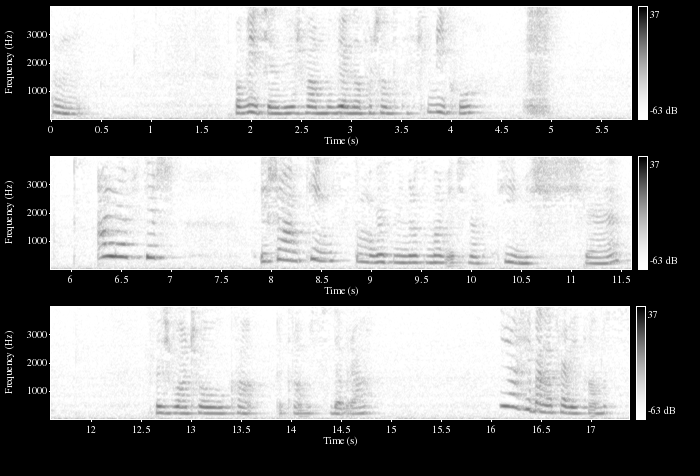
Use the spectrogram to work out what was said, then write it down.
Hmm. Bo wiecie, już wam mówiłem na początku filmiku. Ale przecież mam Teams, to mogę z nim rozmawiać na Teamsie. Ktoś włączył Coms, dobra. Ja chyba naprawię Coms.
